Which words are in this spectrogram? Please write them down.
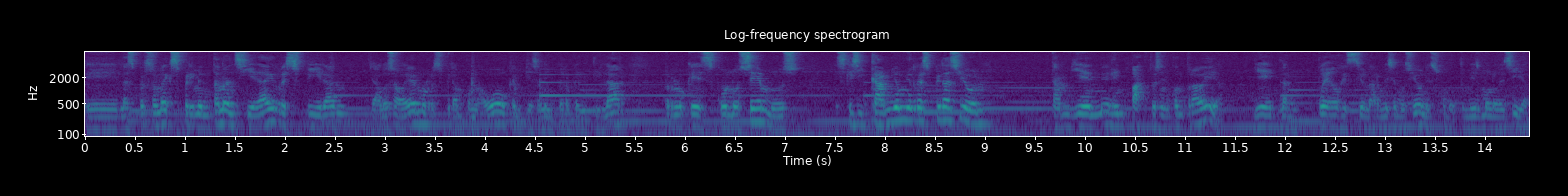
Eh, las personas experimentan ansiedad y respiran, ya lo sabemos, respiran por la boca, empiezan a hiperventilar, pero lo que desconocemos es que si cambio mi respiración, también el impacto es en contravía y puedo gestionar mis emociones, como tú mismo lo decías.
